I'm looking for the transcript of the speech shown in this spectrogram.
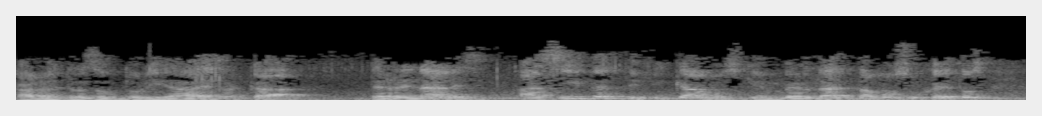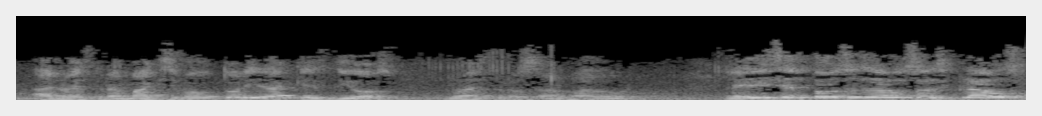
a nuestras autoridades acá terrenales. Así testificamos que en verdad estamos sujetos a nuestra máxima autoridad que es Dios nuestro Salvador. Le dice entonces a los esclavos,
